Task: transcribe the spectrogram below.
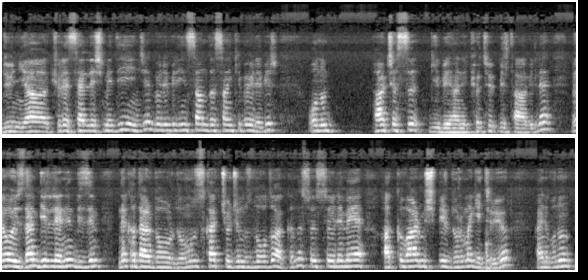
dünya, küreselleşme deyince böyle bir insan da sanki böyle bir onun parçası gibi hani kötü bir tabirle ve o yüzden birilerinin bizim ne kadar doğurduğumuz, kaç çocuğumuzun olduğu hakkında söz söylemeye hakkı varmış bir duruma getiriyor. Hani bunun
